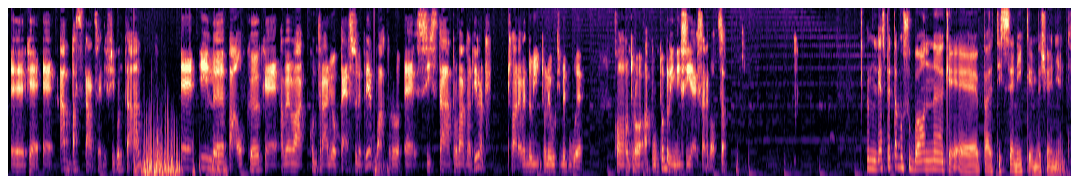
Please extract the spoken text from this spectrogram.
eh, che è abbastanza in difficoltà e il PAOK che aveva contrario perso le prime quattro e si sta provando a rilanciare avendo vinto le ultime due contro appunto Brindisi e Saragozza Mi aspettavo su Bonn che partisse Nick, invece niente.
